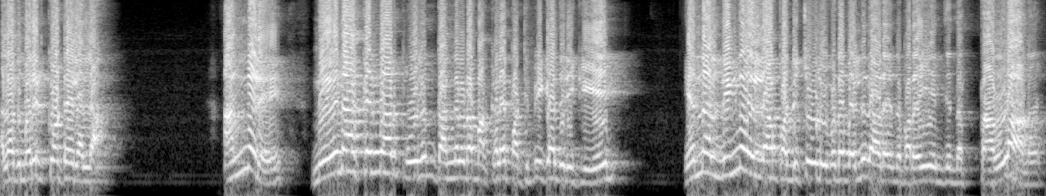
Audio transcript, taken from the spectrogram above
അത് മെറിറ്റ് കോട്ടയിലല്ല. അങ്ങനെ നേതാക്കന്മാർ പോലും തങ്ങളുടെ മക്കളെ പഠിപ്പിക്കാതിരിക്കുകയും എന്നാൽ നിങ്ങളെല്ലാം പഠിച്ചോളൂ ഇവിടെ വലുതാണ് എന്ന് പറയുകയും ചെയ്യുന്ന തള്ളാണ്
